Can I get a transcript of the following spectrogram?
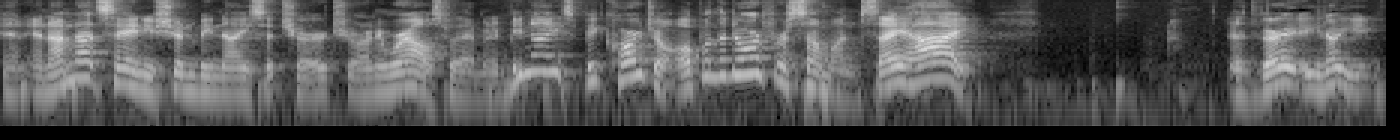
and, and I'm not saying you shouldn't be nice at church or anywhere else for that matter. Be nice, be cordial, open the door for someone, say hi. It's very, you know, you,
